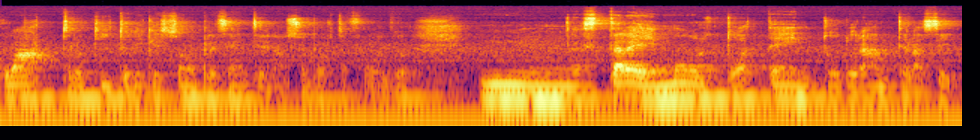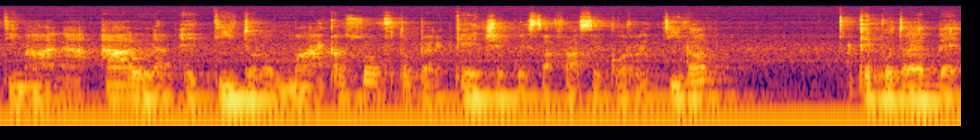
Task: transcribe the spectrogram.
4 titoli che sono presenti nel nostro portafoglio. Mm, starei molto attento durante la settimana al titolo Microsoft perché c'è questa fase correttiva che potrebbe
